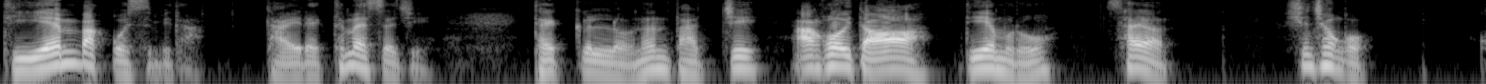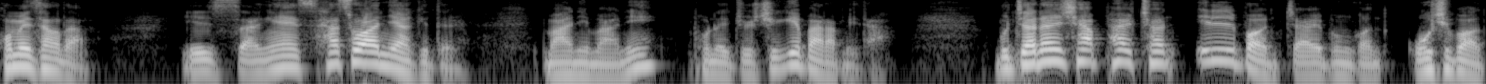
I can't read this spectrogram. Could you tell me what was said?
DM 받고 있습니다. direct message 댓글로는 받지 않고 있다. DM으로 사연, 신청곡, 고민 상담, 일상의 사소한 이야기들 많이 많이 보내주시기 바랍니다. 문자는 샵 8001번 짧은 건 50원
